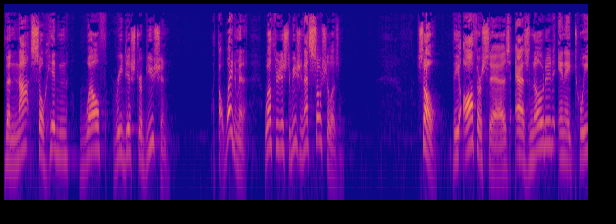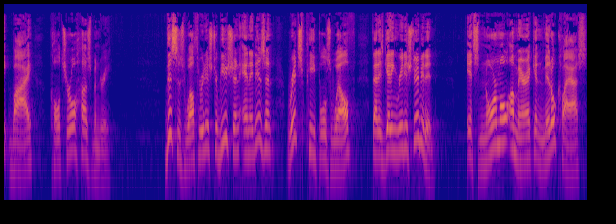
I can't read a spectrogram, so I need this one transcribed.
the not so hidden wealth redistribution. I thought, wait a minute. Wealth redistribution, that's socialism. So, the author says, as noted in a tweet by Cultural Husbandry, this is wealth redistribution, and it isn't rich people's wealth that is getting redistributed. It's normal American middle class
